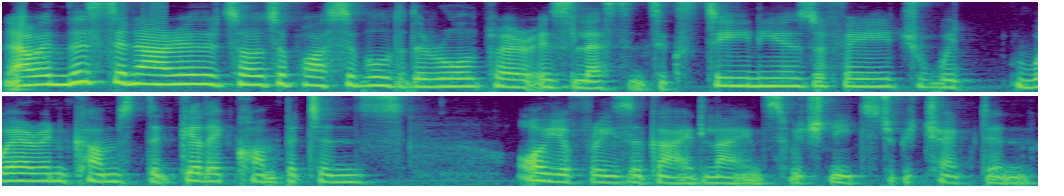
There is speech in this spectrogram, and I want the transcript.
Now in this scenario it's also possible that the role player is less than 16 years of age which, wherein comes the Gillick competence or your Fraser guidelines which needs to be checked in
